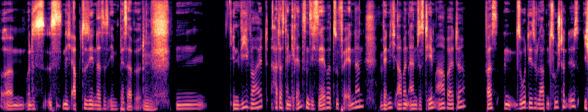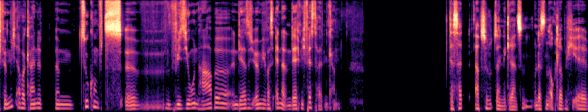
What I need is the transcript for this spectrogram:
ähm, und es ist nicht abzusehen, dass es eben besser wird. Mhm. Mm, inwieweit hat das denn Grenzen, sich selber zu verändern, wenn ich aber in einem System arbeite, was in so desolaten Zustand ist, ich für mich aber keine ähm, Zukunftsvision äh, habe, in der sich irgendwie was ändert, in der ich mich festhalten kann? Das hat absolut seine Grenzen und das sind auch, glaube ich, äh,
